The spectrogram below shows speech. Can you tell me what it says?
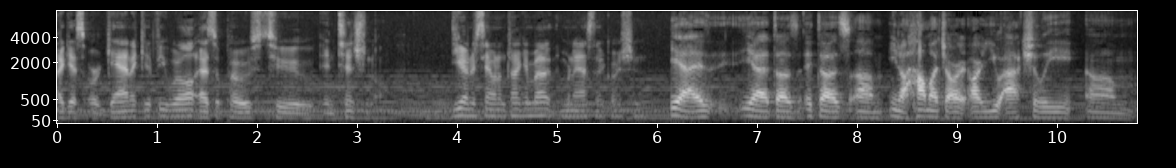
i guess organic if you will as opposed to intentional do you understand what i'm talking about when i ask that question Yeah, it, yeah, it does. It does. Um, you know, how much are, are you actually um,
